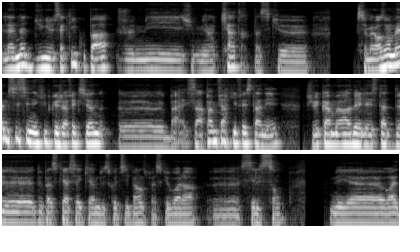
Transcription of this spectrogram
la note du ça clique ou pas, je mets, je mets un 4 parce que parce que malheureusement, même si c'est une équipe que j'affectionne, euh, bah, ça va pas me faire kiffer cette année. Je vais quand même regarder les stats de, de Pascal Siakam, de Scotty Barnes, parce que voilà, euh, c'est le sang. Mais euh, ouais,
